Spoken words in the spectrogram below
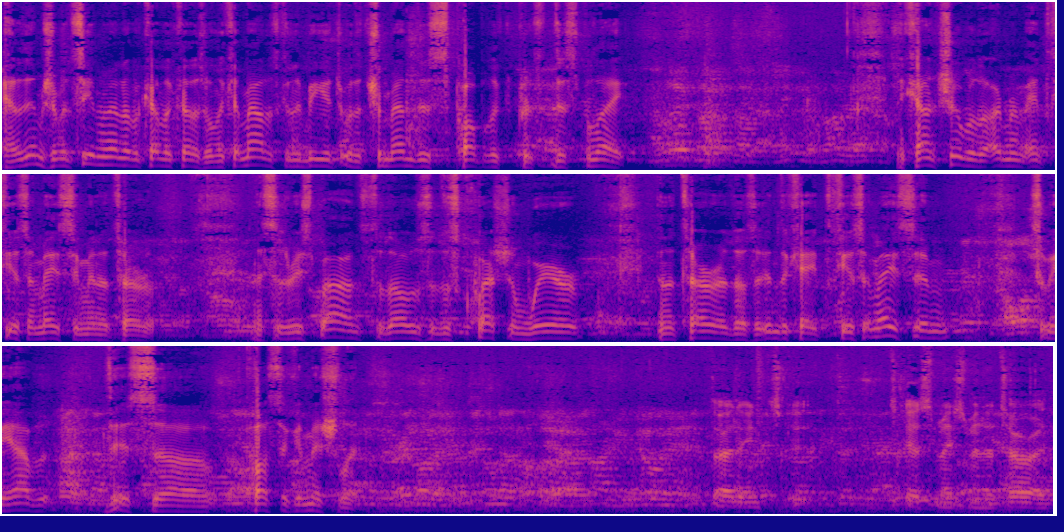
And. When they come out, it's going to be with a tremendous public display. The count shuba the armim and tchias amesim in the Torah. This is a response to those who just question where in the Torah does it indicate tchias amesim. So we have this uh, pasuk in Mishle. I think it's makes me the Torah.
